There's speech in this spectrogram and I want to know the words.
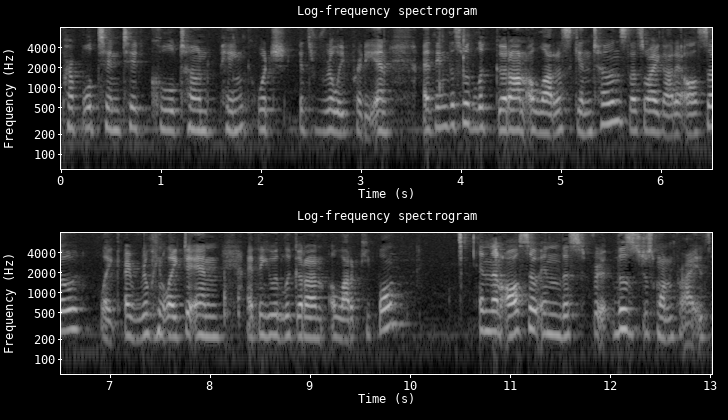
purple tinted, cool toned pink, which it's really pretty. And I think this would look good on a lot of skin tones. That's why I got it also. Like, I really liked it, and I think it would look good on a lot of people. And then also in this, this is just one prize.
